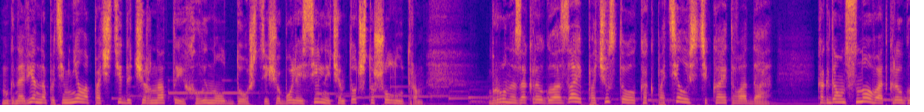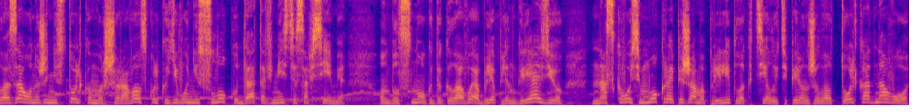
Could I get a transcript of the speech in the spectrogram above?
мгновенно потемнело почти до черноты, хлынул дождь, еще более сильный, чем тот, что шел утром. Бруно закрыл глаза и почувствовал, как по телу стекает вода — когда он снова открыл глаза, он уже не столько маршировал, сколько его несло куда-то вместе со всеми. Он был с ног до головы облеплен грязью, насквозь мокрая пижама прилипла к телу, и теперь он желал только одного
